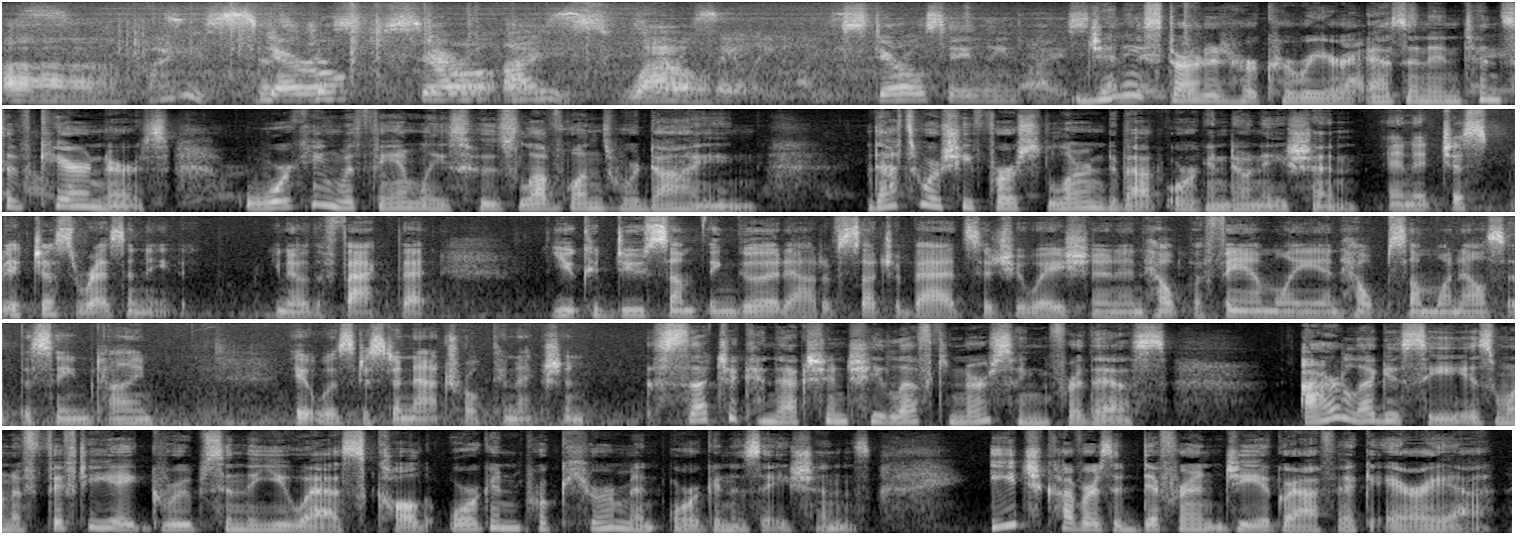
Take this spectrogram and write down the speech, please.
uh, ice. Sterile, sterile, sterile ice. ice. Wow. Sterile saline ice. Sterile saline ice. Jenny started her career as an intensive care nurse, working with families whose loved ones were dying. That's where she first learned about organ donation. And it just it just resonated. You know, the fact that you could do something good out of such a bad situation and help a family and help someone else at the same time. It was just a natural connection. Such a connection she left nursing for this. Our Legacy is one of 58 groups in the U.S. called organ procurement organizations. Each covers a different geographic area.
